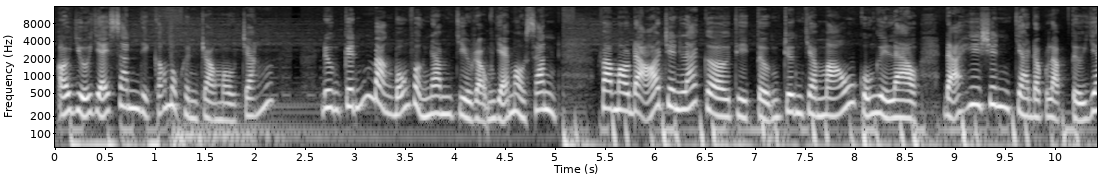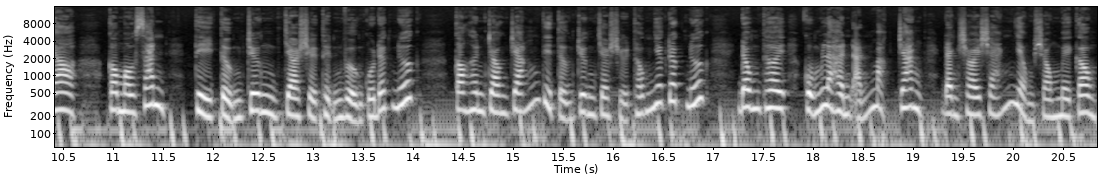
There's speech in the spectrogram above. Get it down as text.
Ở giữa dải xanh thì có một hình tròn màu trắng. Đường kính bằng 4 phần 5 chiều rộng dải màu xanh và màu đỏ trên lá cờ thì tượng trưng cho máu của người Lào đã hy sinh cho độc lập tự do, còn màu xanh thì tượng trưng cho sự thịnh vượng của đất nước, còn hình tròn trắng thì tượng trưng cho sự thống nhất đất nước, đồng thời cũng là hình ảnh mặt trăng đang soi sáng dòng sông Mekong.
